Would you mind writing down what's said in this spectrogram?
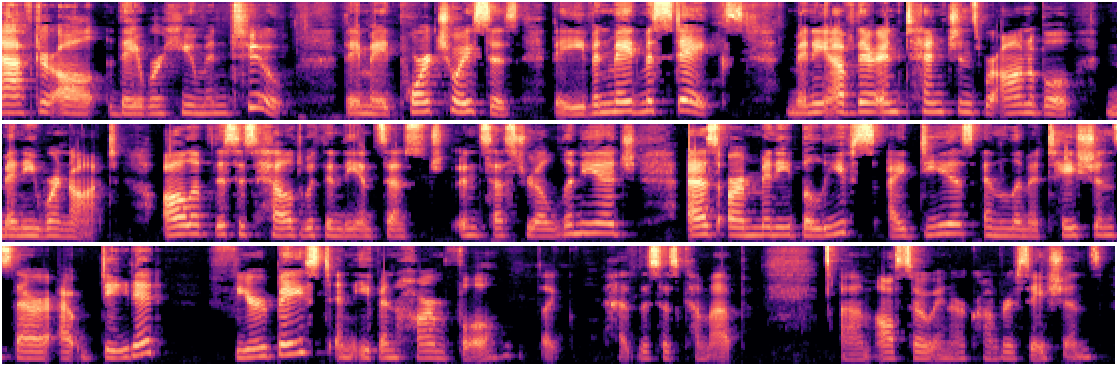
After all, they were human too. They made poor choices. They even made mistakes. Many of their intentions were honorable, many were not. All of this is held within the ancestral lineage, as are many beliefs, ideas, and limitations that are outdated, fear based, and even harmful. Like this has come up um, also in our conversations.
